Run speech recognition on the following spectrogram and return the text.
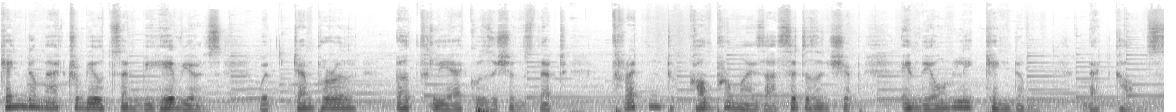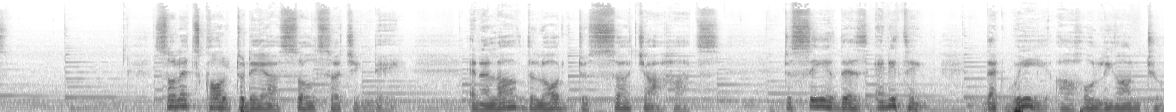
kingdom attributes and behaviors with temporal, earthly acquisitions that threaten to compromise our citizenship in the only kingdom that counts. So let's call today our soul searching day and allow the Lord to search our hearts, to see if there's anything that we are holding on to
